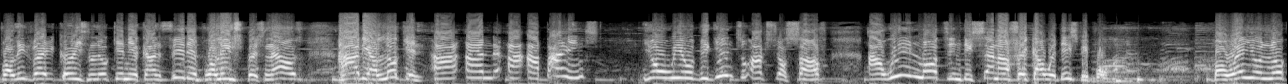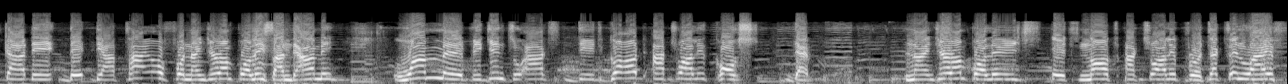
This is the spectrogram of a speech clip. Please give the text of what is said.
police vehicle is looking. You can see the police personnel how they are looking, uh, and uh, at times you will begin to ask yourself, are we not in the same Africa with these people? But when you look at the, the, the attire for Nigerian police and the army, one may begin to ask, did God actually cause them? Nigerian police, it's not actually protecting life.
